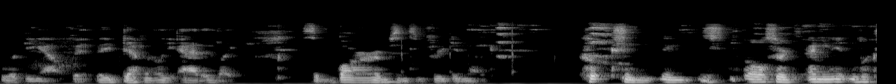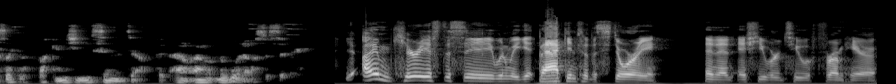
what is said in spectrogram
looking outfit. They definitely added like some barbs and some freaking like hooks and, and all sorts. I mean, it looks like a fucking Gene Simmons outfit. I don't, I don't know what else to say. Yeah, I'm curious to see when we get back into the story in an issue or two from here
